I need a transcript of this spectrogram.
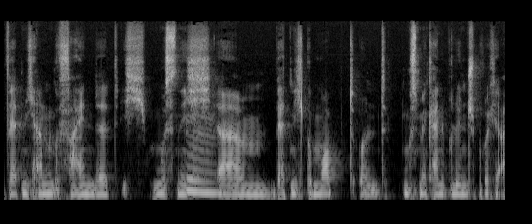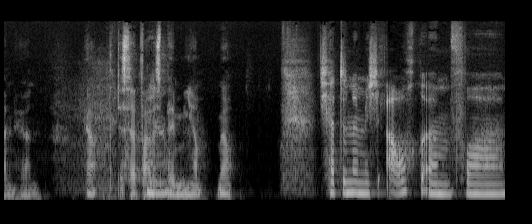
werde nicht angefeindet, ich muss nicht, ähm, werde nicht gemobbt und muss mir keine blöden Sprüche anhören. Ja, deshalb war das Ja. bei mir. Ja. Ich hatte nämlich auch ähm, vor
